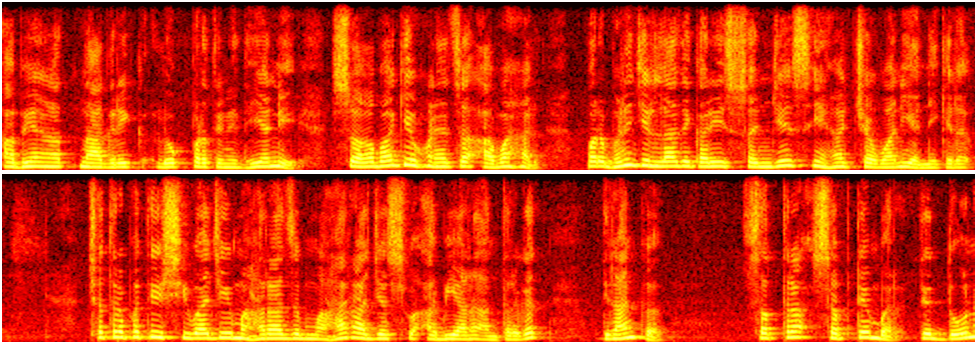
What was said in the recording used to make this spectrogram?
अभियानात नागरिक लोकप्रतिनिधी यांनी सहभागी होण्याचं आवाहन परभणी जिल्हाधिकारी संजय सिंह चव्हाण यांनी केलं. छत्रपती शिवाजी महाराज महाराजस्व अभियानाअंतर्गत दिनांक सतरा सप्टेंबर ते दोन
